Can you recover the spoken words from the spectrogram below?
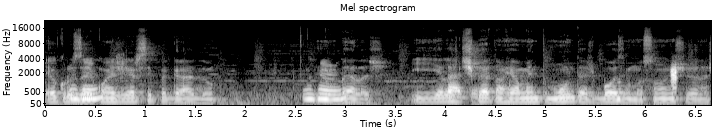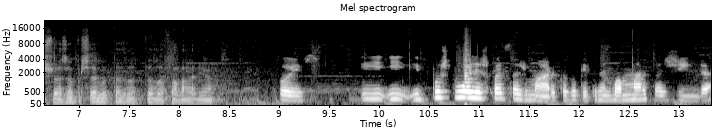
eu cruzei Uhum. com a Jersey Pegado Uhum. no Belas e elas bem. despertam realmente muitas boas emoções nas pessoas. Eu percebo o que estás a, estás a falar, Ian. Pois. E, e, e depois tu olhas para essas marcas, ok, por exemplo, a marca Ginga,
